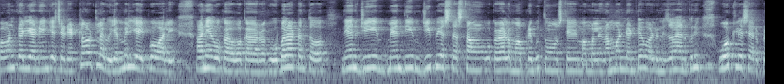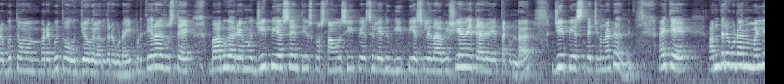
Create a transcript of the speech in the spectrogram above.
పవన్ కళ్యాణ్ ఏం చేశాడు? ఎట్లా అట్లాగూ ఎమ్మెల్యే అయిపోవాలి అనే ఒక ఒక రక- ఉబలాటంతో నేను జీ మేము దీ జీపీఎస్ తెస్తాము ఒకవేళ మా ప్రభుత్వం వస్తే మమ్మల్ని నమ్మండి అంటే వాళ్ళు నిజమే అనుకుని ఓట్లేశారు ప్రభుత్వం ప్రభుత్వ ఉద్యోగులందరూ కూడా. ఇప్పుడు తీరా చూస్తే బాబు గారు ఏమో జీపీఎస్ అని తీసుకొస్తాము సిపిఎస్ లేదు గీపీఎస్ లేదు ఆ విషయమే తేడా ఎత్తకుండా జీపీఎస్ తెచ్చుకున్నట్టు అంది అయితే అందరూ కూడా మళ్ళీ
